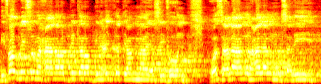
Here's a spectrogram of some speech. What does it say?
بفضل سبحان ربك رب العزة عما يصفون وسلام على المرسلين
